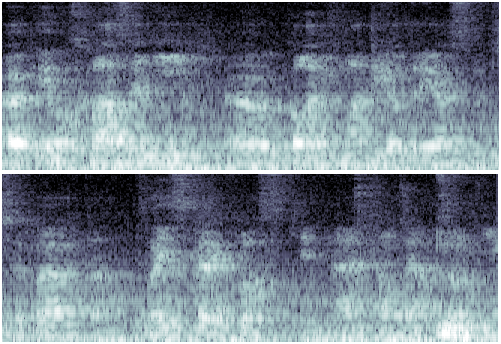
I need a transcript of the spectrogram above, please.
eh, i ochlazení eh, kolem mladého triasu třeba ta z hlediska rychlosti, ne? Samozřejmě absolutní.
